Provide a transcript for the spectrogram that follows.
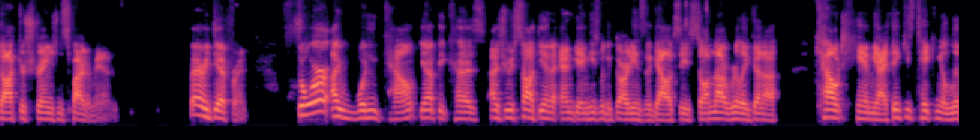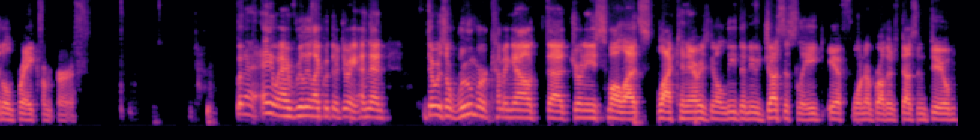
Doctor Strange, and Spider Man. Very different. Thor, I wouldn't count yet because, as you saw at the end of Endgame, he's with the Guardians of the Galaxy. So I'm not really gonna count him yet. I think he's taking a little break from Earth. But uh, anyway, I really like what they're doing. And then there was a rumor coming out that Jurnee Smollett's Black Canary is going to lead the new Justice League if Warner Brothers doesn't do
